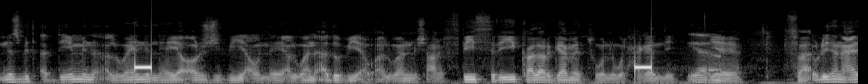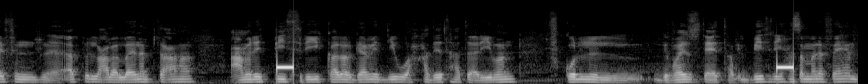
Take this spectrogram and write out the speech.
نسبة قد إيه من الألوان اللي هي RGB أو إن هي ألوان Adobe أو ألوان مش عارف P3 color gamut والحاجات دي. يا yeah. ف already أنا عارف إن Apple على ال lineup بتاعها عملت P3 color gamut دي وحدتها تقريبا في كل ال devices بتاعتها. ال P3 حسب ما أنا فاهم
